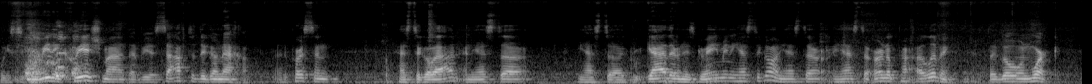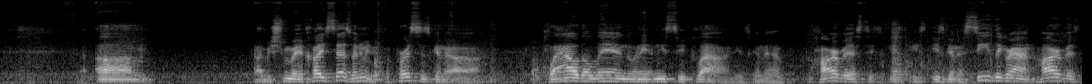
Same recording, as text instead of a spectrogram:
We read in Kriyishma that we after the ganecha that a person has to go out and he has to he has to gather in his grain and he has to go and he has to he has to earn a, a living to go and work. Um, Rabbi Bar says, what do you mean? If a person is going to plow the land when it needs to be plowed, he's going to harvest, he's, he's, he's going to seed the ground, harvest,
